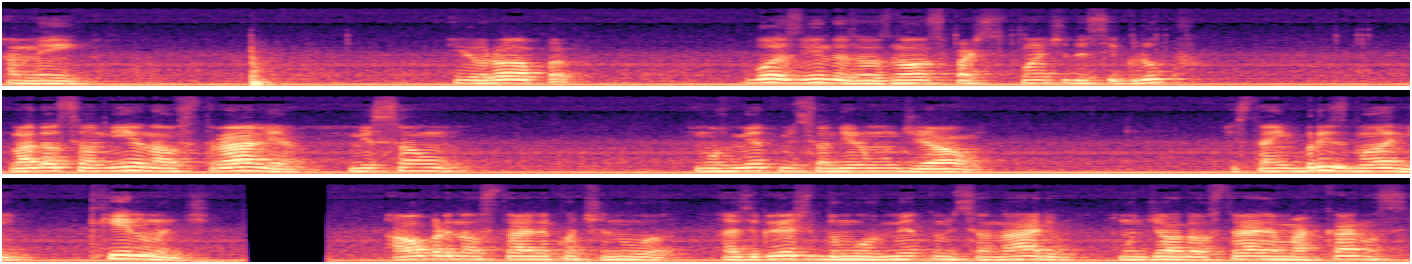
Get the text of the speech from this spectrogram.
amém. Europa, boas-vindas aos novos participantes desse grupo. Lá da Oceania, na Austrália, missão Movimento Missioneiro Mundial está em Brisbane, Queensland. A obra na Austrália continua. As igrejas do Movimento Missionário Mundial da Austrália marcaram-se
